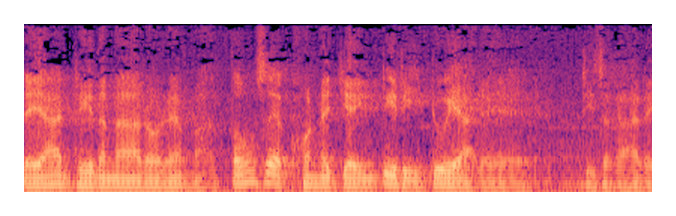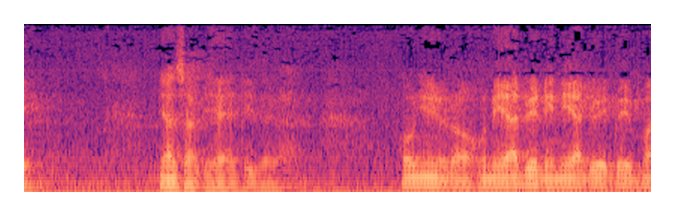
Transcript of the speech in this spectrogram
တရားဒေသနာတော်ထဲမှာ38ကြိမ်တိတိတွေ့ရတယ်ဒီစကားလေးမြတ်စွာဘုရားဒီစကားဘုန်းကြီးတို့ဟိုနေရာတွေ့ဒီနေရာတွေ့တွေ့မှ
